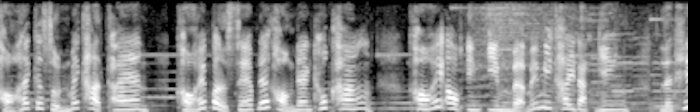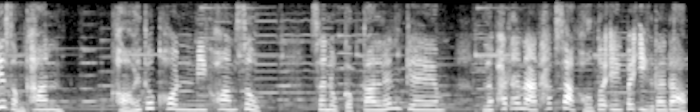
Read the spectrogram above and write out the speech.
ขอให้กระสุนไม่ขาดแคลน ขอให้เปิดเซฟได้ของแดงทุกครั้ง ขอให้ออกอิ่มๆแบบไม่มีใครดักยิง และที่สำคัญ ขอให้ทุกคนมีความสุข สนุกกับการเล่นเกม และพัฒนาทักษะของตัวเองไปอีกระดับ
